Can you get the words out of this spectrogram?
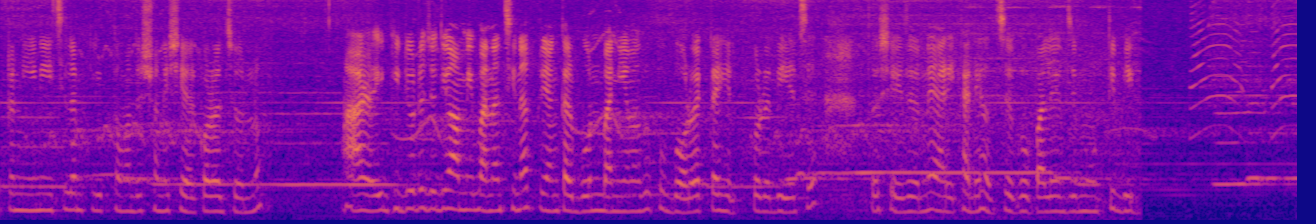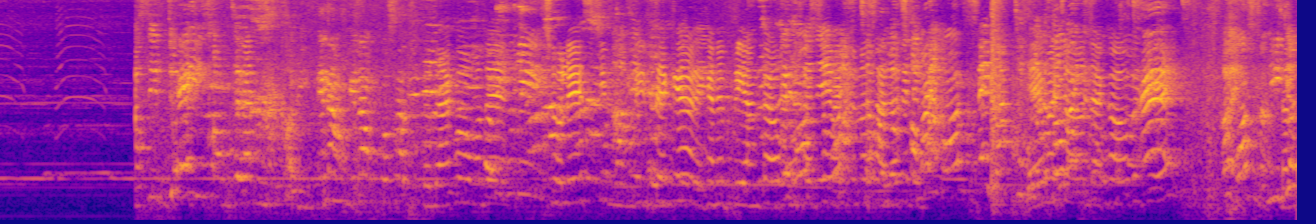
একটা নিয়ে নিয়েছিলাম ক্লিপ তোমাদের সঙ্গে শেয়ার করার জন্য। আর এই ভিডিওটা যদিও আমি বানাচ্ছি না প্রিয়াঙ্কার বোন বানিয়ে আমাকে খুব বড় একটা হেল্প করে দিয়েছে। তো সেই জন্য আর এখানে হচ্ছে গোপালের যে মূর্তি বিগ দেখো আমাদের চলে এসেছি মন্দির থেকে আর এখানে প্রিয়াঙ্কা দেখা হবে তাহলে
